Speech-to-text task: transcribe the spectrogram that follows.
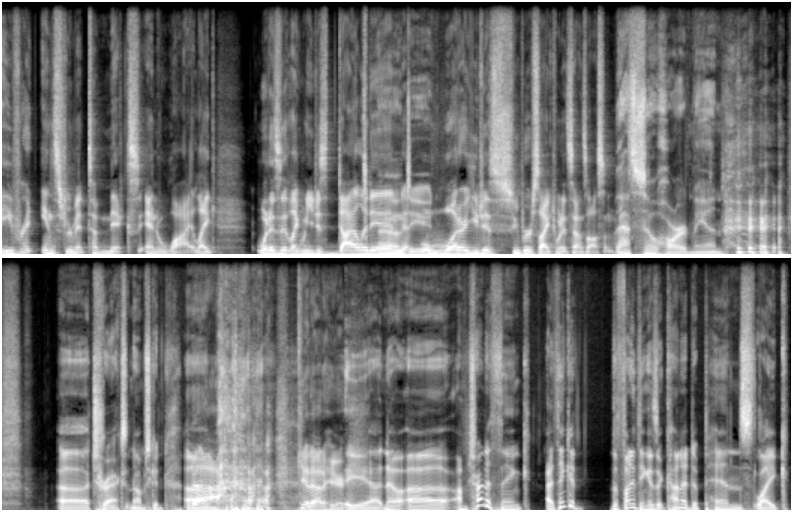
favorite instrument to mix and why? Like, what is it like when you just dial it in? Oh. What are you just super psyched when it sounds awesome? That's so hard, man. uh tracks. No, I'm just kidding. Um, Ah, get out of here. Yeah, no, uh I'm trying to think. I think it the funny thing is it kind of depends like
